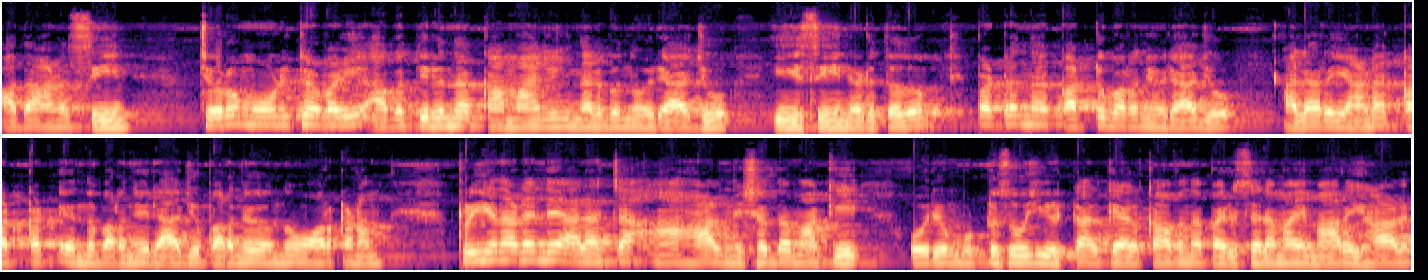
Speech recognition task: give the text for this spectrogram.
അതാണ് സീൻ ചെറു മോണിറ്റർ വഴി അകത്തിരുന്ന് കമാൻഡിംഗ് നൽകുന്നു രാജു. ഈ സീൻ എടുത്തതും പെട്ടെന്ന് കട്ട് പറഞ്ഞു രാജു. അലറിയാണ് കട്ട് കട്ട് എന്ന് പറഞ്ഞ് രാജു പറഞ്ഞതൊന്നും ഓർക്കണം. പ്രിയനടന്റെ അലച്ച ആ ഹാൾ നിശബ്ദമാക്കി. ഒരു മുട്ടുസൂചി ഇട്ടാൽ കേൾക്കാവുന്ന പരിസരമായി മാറി ഹാൾ.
